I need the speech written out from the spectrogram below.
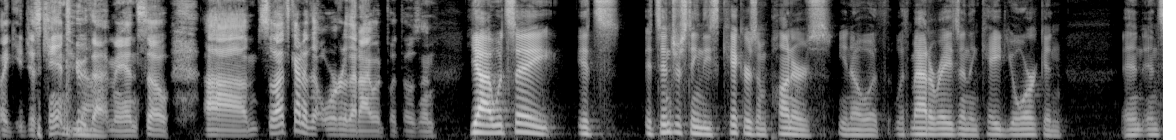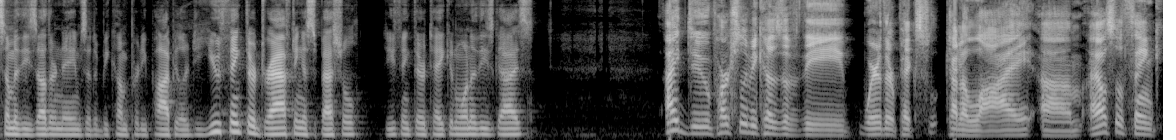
Like you just can't do No. that, man. So, um, so that's kind of the order that I would put those in. Yeah, I would say it's it's interesting these kickers and punters, you know, with with Matt Araiza and Cade York and and and some of these other names that have become pretty popular. Do you think they're drafting a special? Do you think they're taking one of these guys? I do, partially because of the where their picks kind of lie. Um, I also think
